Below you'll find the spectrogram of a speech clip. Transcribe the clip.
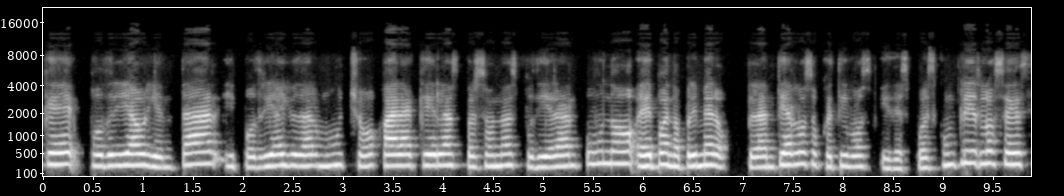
que podría orientar y podría ayudar mucho para que las personas pudieran, uno, eh, bueno, primero, plantear los objetivos y después cumplirlos es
